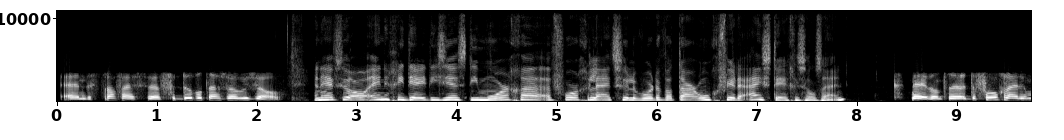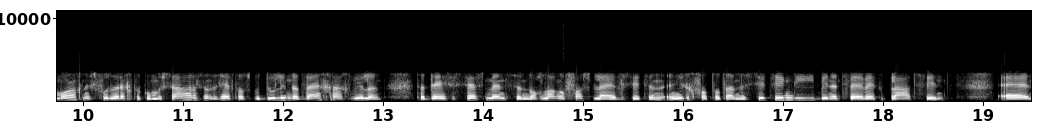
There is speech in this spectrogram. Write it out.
En de strafeis uh, verdubbelt daar sowieso. En heeft u al enig idee, die zes die morgen voorgeleid zullen worden... wat daar ongeveer de eis tegen zal zijn? Nee, want de voorgeleiding morgen is voor de rechtercommissaris... en dat heeft als bedoeling dat wij graag willen... dat deze zes mensen nog langer vast blijven zitten. In ieder geval tot aan de zitting die binnen twee weken plaatsvindt. En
